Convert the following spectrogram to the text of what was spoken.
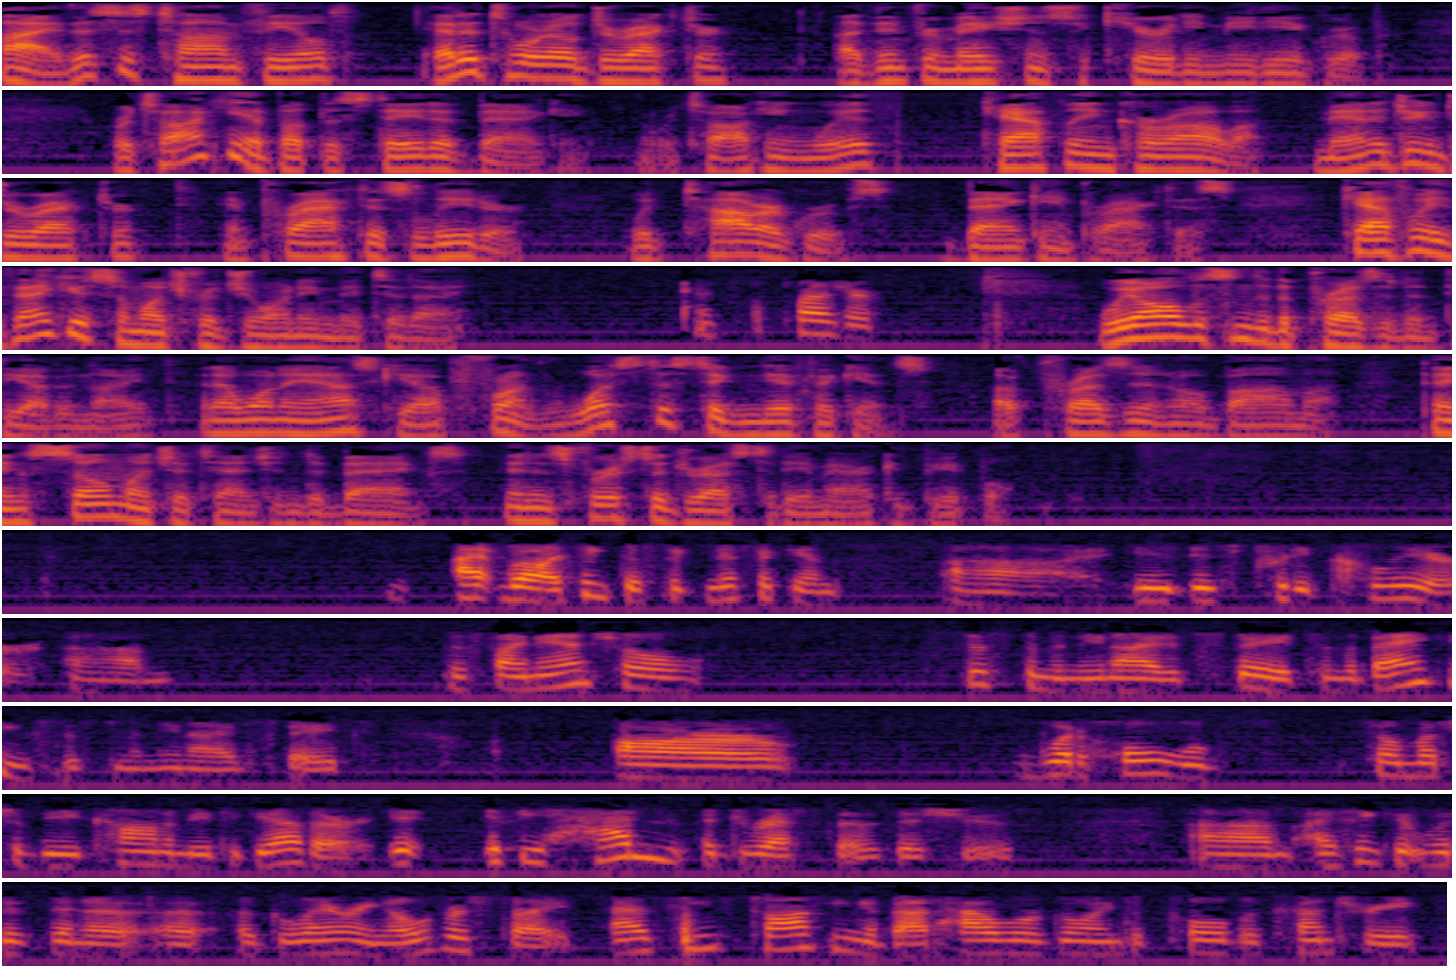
Hi, this is Tom Field, Editorial Director of Information Security Media Group. We're talking about the state of banking. We're talking with Kathleen Khirallah, Managing Director and Practice Leader with Tower Group's Banking Practice. Kathleen, thank you so much for joining me today. It's a pleasure. We all listened to the President the other night, and I want to ask you up front, what's the significance of President Obama paying so much attention to banks in his first address to the American people? I, well, I think the significance uh, is, is, pretty clear. Um, the financial system in the United States and the banking system in the United States are what holds so much of the economy together. It, if he hadn't addressed those issues, um, I think it would have been a, a, a glaring oversight. As he's talking about how we're going to pull the country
